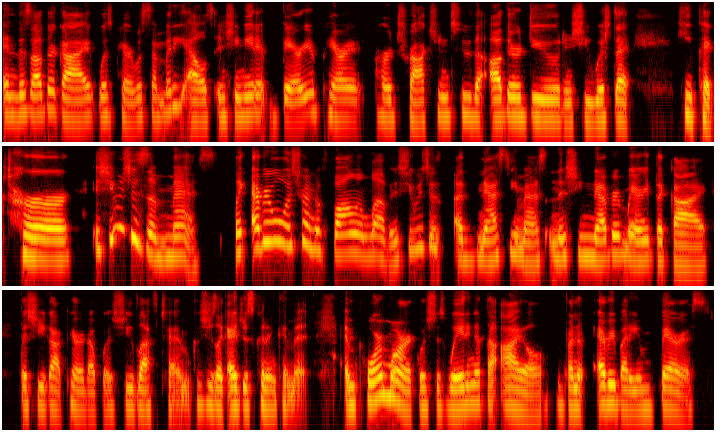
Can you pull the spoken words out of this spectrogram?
and this other guy was paired with somebody else and she made it very apparent her attraction to the other dude and she wished that he picked her and she was just a mess like everyone was trying to fall in love and she was just a nasty mess and then she never married the guy that she got paired up with. She left him because she's like i just couldn't commit. And poor mark was just waiting at the aisle in front of everybody embarrassed.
